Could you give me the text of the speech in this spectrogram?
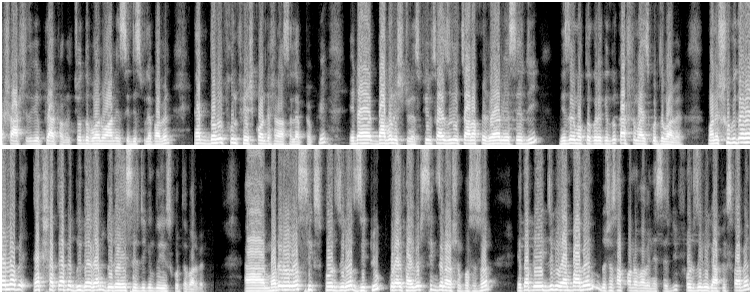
একশো আশি ডিগ্রি ফ্ল্যাট হবে, চোদ্দ পয়েন্ট ওয়ান ইঞ্চি ডিসপ্লে পাবেন। একদমই ফুল ফেস কন্ডিশন আছে ল্যাপটপটি এটা ডাবল স্টোরেজ ফিউচার যদি চান আপনি র্যাম এসএসডি নিজের মতো করে কিন্তু কাস্টমাইজ করতে পারবেন। মানে সুবিধা হলো একসাথে আপনি দুইটা র্যাম দুইটা এসএসডি কিন্তু ইউজ করতে পারবেন। মডেল হলো six four zero G two core i five এর সিক্স জেনারেশন প্রসেসর এতে আপনি এইট জিবি র্যাম পাবেন দুশো ছাপ্পান্ন পাবেন এসএসডি ফোর জিবি গ্রাফিক্স পাবেন।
